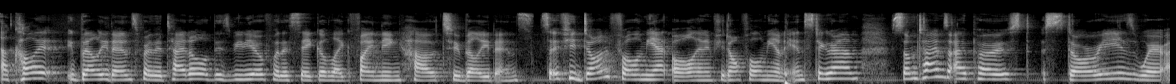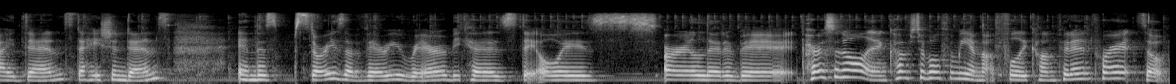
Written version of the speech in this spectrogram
I'll call it belly dance for the title of this video for the sake of like finding how to belly dance. So if you don't follow me at all and if you don't follow me on Instagram, sometimes I post stories where I dance, Tahitian dance, and those stories are very rare because they always are a little bit personal and uncomfortable for me. I'm not fully confident for it. So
